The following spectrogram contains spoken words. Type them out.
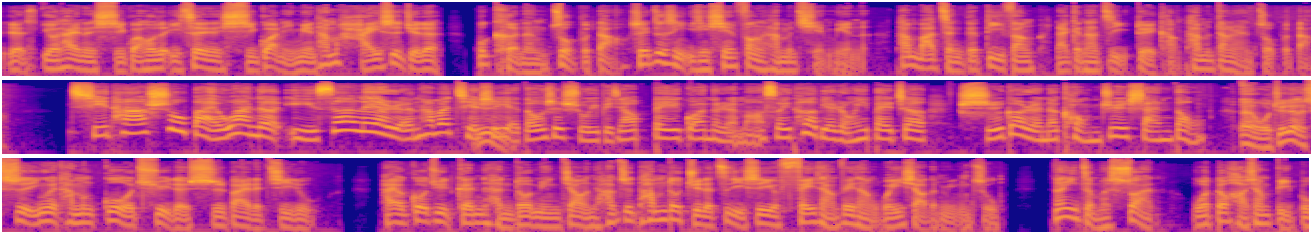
人犹太人的习惯或者以色列人的习惯里面，他们还是觉得不可能做不到。所以这个事情已经先放在他们前面了。他们把整个地方来跟他自己对抗，他们当然做不到。其他数百万的以色列人，他们其实也都是属于比较悲观的人嘛，所以特别容易被这十个人的恐惧煽动。嗯，我觉得是因为他们过去的失败的记录，还有过去跟很多民教，他就他们都觉得自己是一个非常非常微小的民族。那你怎么算，我都好像比不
